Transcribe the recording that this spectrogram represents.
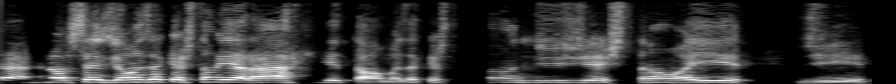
é, 1911 é a questão hierárquica e tal, mas a questão de gestão aí, de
